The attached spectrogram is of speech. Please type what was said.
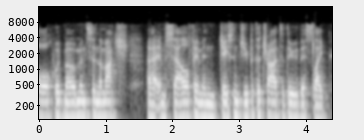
awkward moments in the match uh, himself. Him and Jason Jupiter tried to do this like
